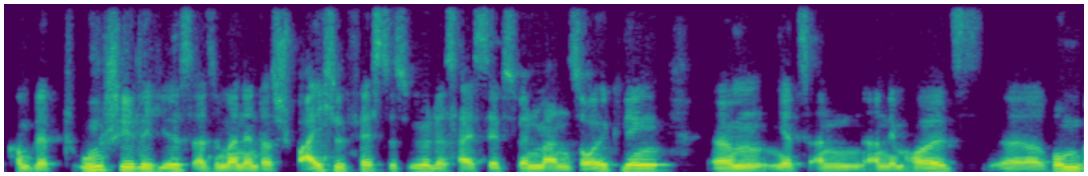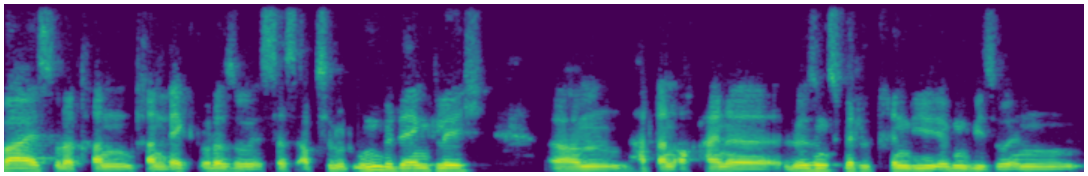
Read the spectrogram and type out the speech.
komplett unschädlich ist. Also man nennt das speichelfestes Öl. Das heißt, selbst wenn man ein Säugling ähm, jetzt an, an dem Holz äh, rumbeißt oder dran, dran leckt oder so, ist das absolut unbedenklich ähm, hat dann auch keine Lösungsmittel drin, die irgendwie so in,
